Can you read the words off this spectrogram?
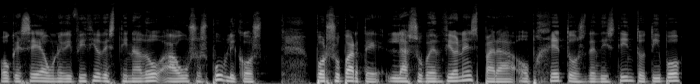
o que sea un edificio destinado a usos públicos. Por su parte, las subvenciones para objetos de distinto tipo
